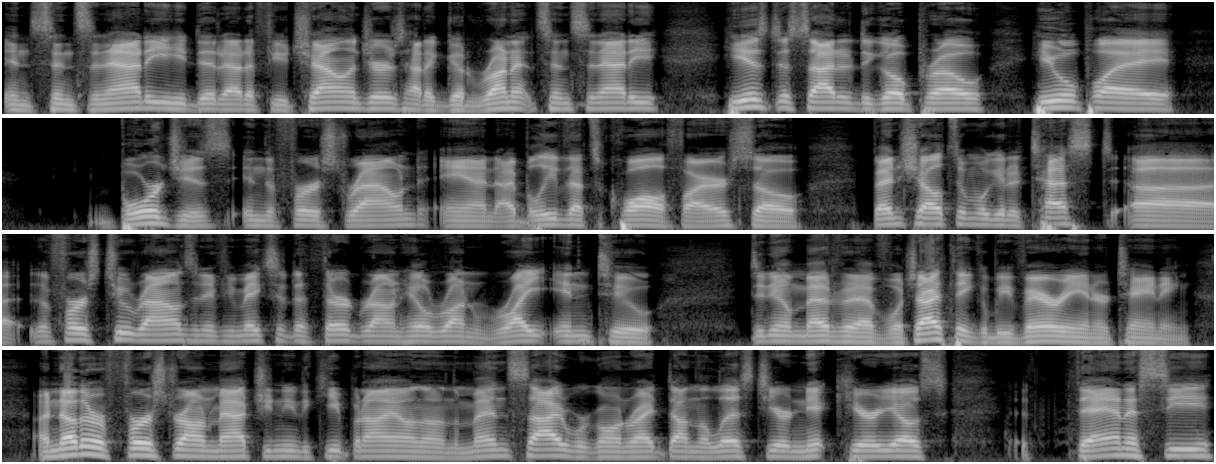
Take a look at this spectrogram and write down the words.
in Cincinnati. He did had a few challengers, had a good run at Cincinnati. He has decided to go pro. He will play Borges in the first round, and I believe that's a qualifier. So Ben Shelton will get a test uh, the first two rounds, and if he makes it to third round, he'll run right into Daniil Medvedev, which I think will be very entertaining. Another first round match you need to keep an eye on on the men's side. We're going right down the list here. Nick Kyrgios, Thanasi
